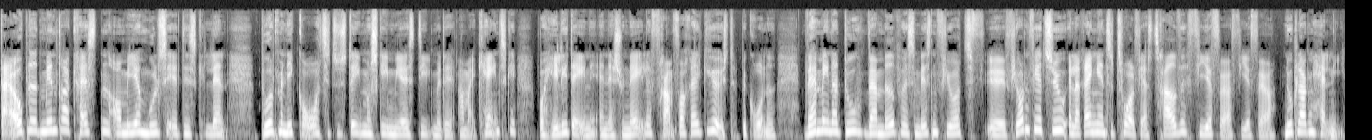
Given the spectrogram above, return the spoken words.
Der er jo blevet et mindre kristen og mere multietnisk land. Burde man ikke gå over til et system måske mere i stil med det amerikanske, hvor helligdagene er nationale frem for religiøst begrundet? Hvad mener du? Vær med på sms'en 1424 øh, eller ring ind til 72 30 44 44. Nu klokken halv ni.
